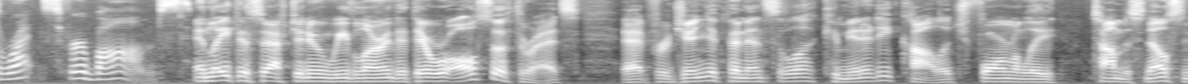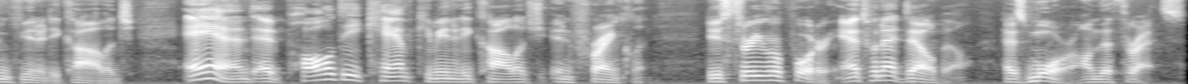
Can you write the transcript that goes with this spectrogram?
threats for bombs. And late this afternoon, we learned that there were also threats at Virginia Peninsula Community College, formerly Thomas Nelson Community College, and at Paul D. Camp Community College in Franklin. News 3 reporter Antoinette Delbel has more on the threats.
